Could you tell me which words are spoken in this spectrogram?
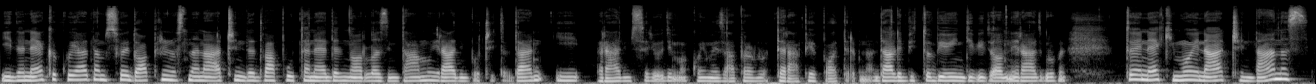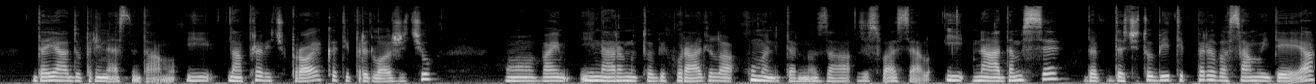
i da nekako ja dam svoj doprinos na način da dva puta nedeljno odlazim tamo i radim po čitav dan i radim sa ljudima kojima je zapravo terapija potrebna. Da li bi to bio individualni rad, grupan, to je neki moj način danas da ja doprinesem tamo i napravit ću projekat i predložit ću ovaj, i naravno to bih uradila humanitarno za, za svoje selo. I nadam se da, da će to biti prva samo ideja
